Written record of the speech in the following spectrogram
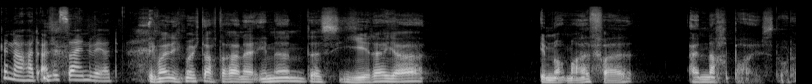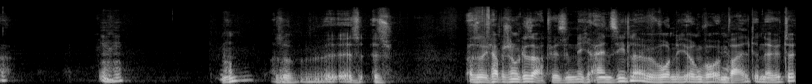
Genau, hat alles seinen Wert. Ich meine, ich möchte auch daran erinnern, dass jeder ja im Normalfall ein Nachbar ist, oder? Ne? Also, es, es, also ich habe schon gesagt, wir sind nicht Einsiedler, wir wohnen nicht irgendwo im Wald in der Hütte.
